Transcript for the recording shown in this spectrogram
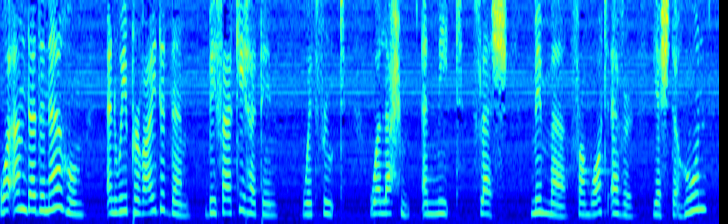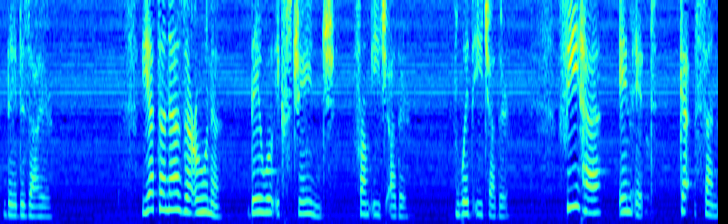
Wa amdadnahum and we provided them bifakihatin with fruit. Wa lahm and meat flesh mimma from whatever yashtahun they desire. Yatanaza'una they will exchange from each other with each other. Fiha in it كأسا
